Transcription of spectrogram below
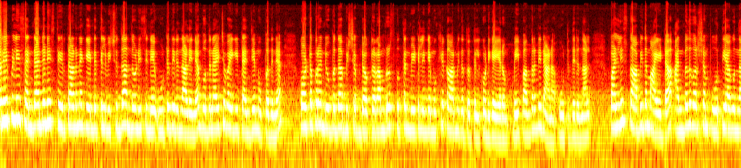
ചെറിയപ്പള്ളി സെന്റ് ആന്റണീസ് തീർത്ഥാടന കേന്ദ്രത്തിൽ വിശുദ്ധ അന്തോണീസിന്റെ ഊട്ടുതിരുനാളിന് ബുധനാഴ്ച വൈകിട്ട് അഞ്ച് മുപ്പതിന് കോട്ടപ്പുറം രൂപത ബിഷപ്പ് ഡോക്ടർ അംബ്രോസ് പുത്തൻ വീട്ടിലിന്റെ മുഖ്യ കാർമ്മികത്വത്തിൽ കൊടികയറും. മെയ് പന്ത്രണ്ടിനാണ് ഊട്ടുതിരുന്നാൾ. പള്ളി സ്ഥാപിതമായിട്ട് അൻപത് വർഷം പൂർത്തിയാകുന്ന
